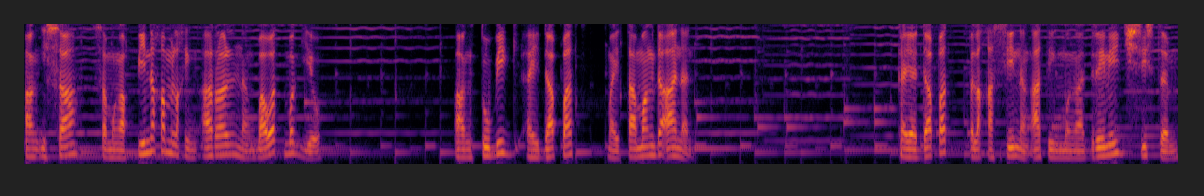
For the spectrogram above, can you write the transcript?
Ang isa sa mga pinakamalaking aral ng bawat bagyo, ang tubig ay dapat may tamang daanan. Kaya dapat palakasin ang ating mga drainage system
